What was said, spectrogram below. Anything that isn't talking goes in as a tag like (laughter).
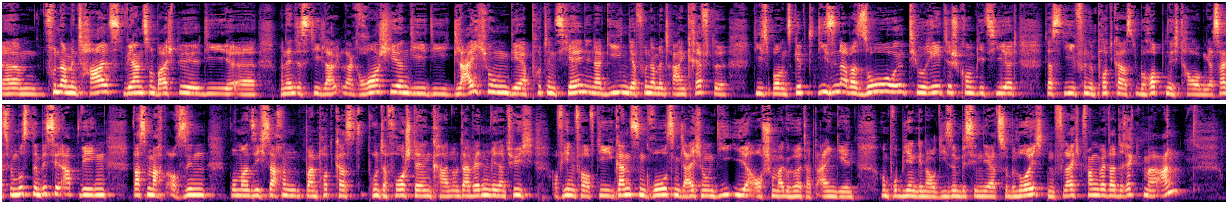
Ähm, fundamentalst wären zum Beispiel die, äh, man nennt es die Lagrangian, die, die Gleichung der potenziellen Energien der fundamentalen Kräfte, die es bei uns gibt. Die sind aber so theoretisch kompliziert, dass die für einen Podcast überhaupt nicht taugen. Das heißt, wir mussten ein bisschen abwägen, was macht auch Sinn, wo man sich Sachen beim Podcast drunter vorstellen kann. Und da werden wir natürlich auf jeden Fall auf die ganzen großen Gleichungen, die ihr auch schon mal gehört habt, eingehen und probieren genau diese ein bisschen näher zu beleuchten. Vielleicht fangen wir da direkt mal an an.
